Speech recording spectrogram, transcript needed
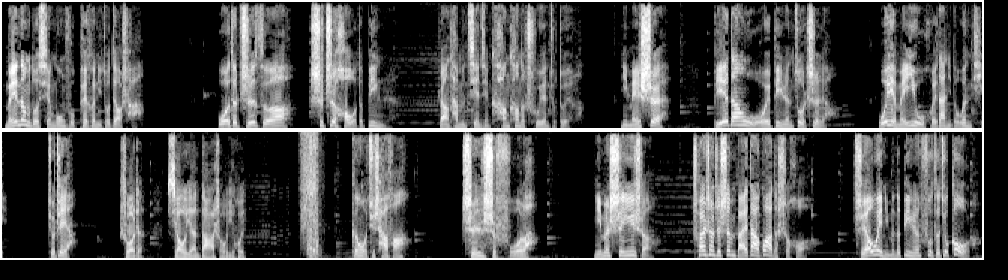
没那么多闲工夫配合你做调查。我的职责是治好我的病人，让他们健健康康的出院就对了。你没事，别耽误我为病人做治疗，我也没义务回答你的问题。就这样，说着，萧炎大手一挥，跟我去查房。真是服了，你们是医生，穿上这身白大褂的时候，只要为你们的病人负责就够了。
